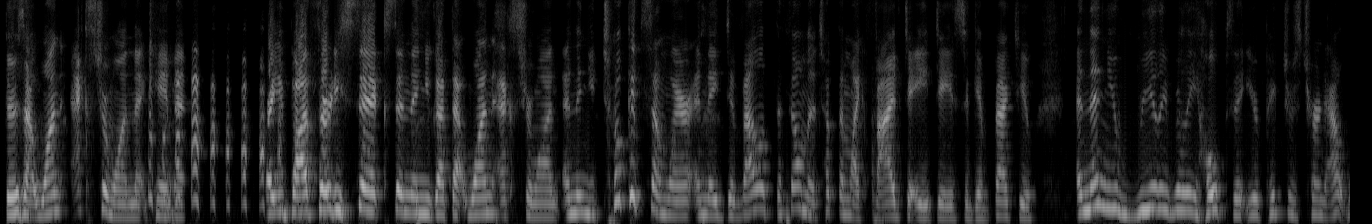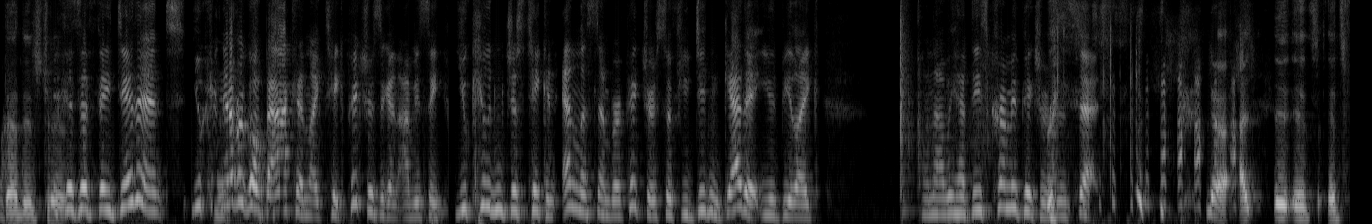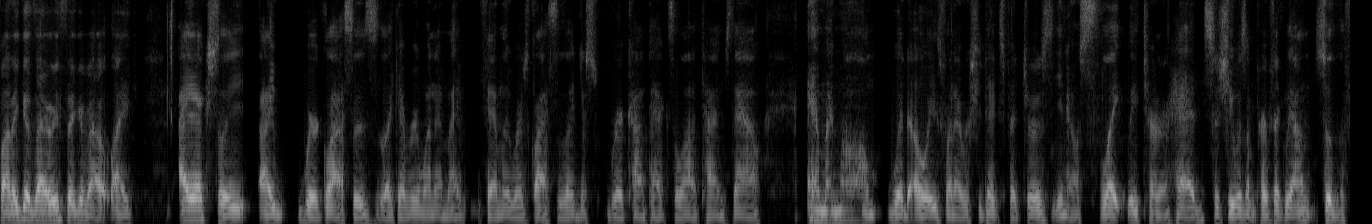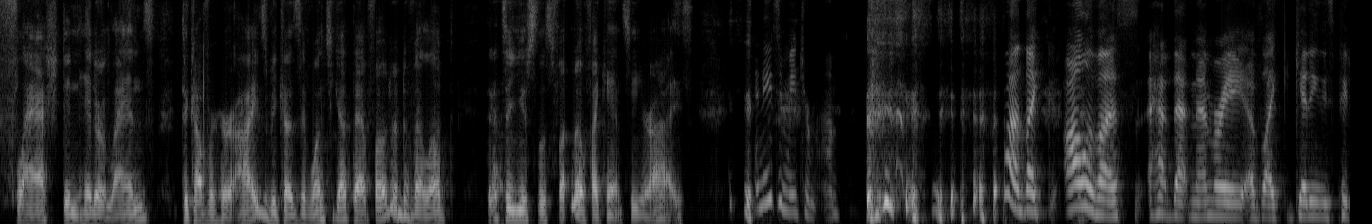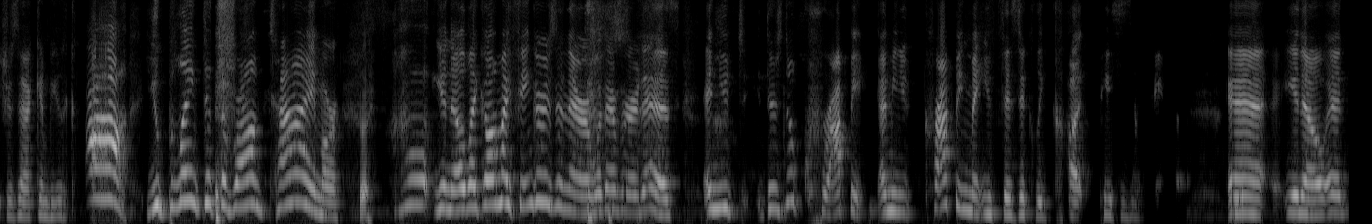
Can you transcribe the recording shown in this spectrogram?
There's that one extra one that came in. right? You bought 36 and then you got that one extra one. And then you took it somewhere and they developed the film and it took them like five to eight days to give back to you. And then you really, really hope that your pictures turned out well. That is true. Because if they didn't, you can Yeah. never go back and like take pictures again. Obviously, you couldn't just take an endless number of pictures. So if you didn't get it, you'd be like, well, now we have these crummy pictures instead. no, I it, it's it's funny because I always think about like I actually I wear glasses like everyone in my family wears glasses. I just wear contacts a lot of times now. And my mom would always, whenever she takes pictures, you know, slightly turn her head so she wasn't perfectly on, so the flash didn't hit her lens to cover her eyes. Because if once you got that photo developed, that's a useless photo if I can't see your eyes. I need to meet your mom. well, like all of us have that memory of like getting these pictures back and be like, ah, you blinked at the wrong time, or Right. oh, you know, like oh, my fingers in there, or whatever it is. And you, there's no cropping. I mean, you, cropping meant you physically cut pieces of paper, and you know, and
